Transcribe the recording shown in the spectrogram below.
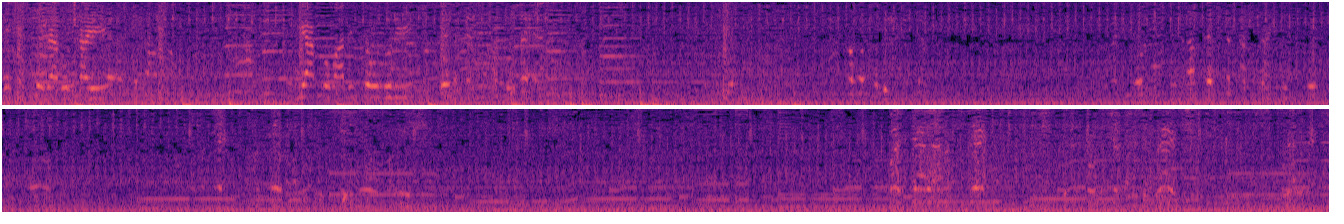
বিশিষ্ট ব্যবসায়ী Yakub Ali Chowdhury Mas, cara, não tem. Não tem.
